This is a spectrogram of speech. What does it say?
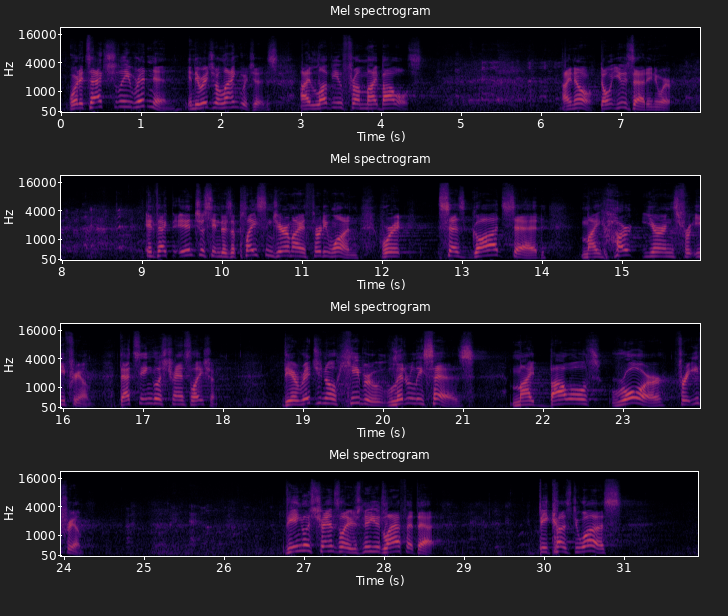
what it's actually written in, in the original languages, I love you from my bowels. I know, don't use that anywhere. In fact, interesting, there's a place in Jeremiah 31 where it says, God said, my heart yearns for Ephraim. That's the English translation. The original Hebrew literally says, My bowels roar for Ephraim. The English translators knew you'd laugh at that. Because to us,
